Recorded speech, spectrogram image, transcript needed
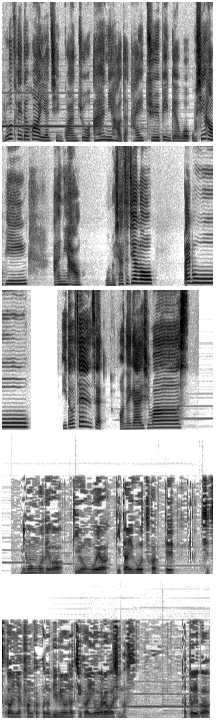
如果可以的话，也请关注“啊你好”的 IG，并给我五星好评。啊你好。我们下次见喽，バイー伊藤先生、お願いします。日本語では擬音語や擬態語を使って質感や感覚の微妙な違いを表します。例えば、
